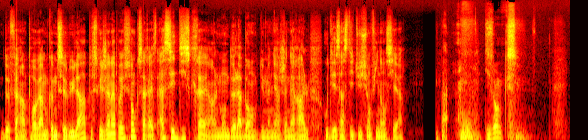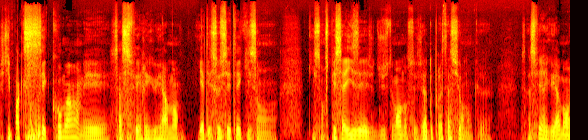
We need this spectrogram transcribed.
de faire un programme comme celui-là? Parce que j'ai l'impression que ça reste assez discret, hein, le monde de la banque, d'une manière générale, ou des institutions financières. Bah, disons que je dis pas que c'est commun, mais ça se fait régulièrement. Il y a des sociétés qui sont, qui sont spécialisées justement dans ce genre de prestations, donc euh, ça se fait régulièrement.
